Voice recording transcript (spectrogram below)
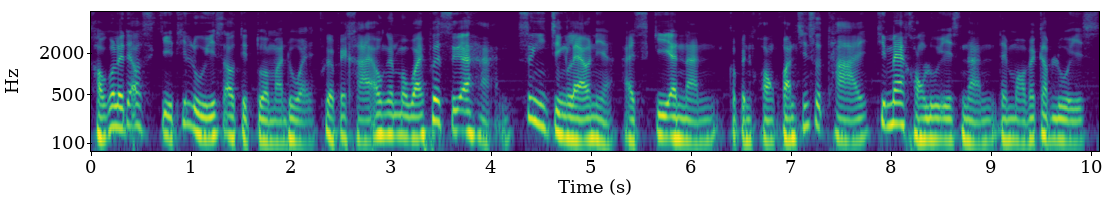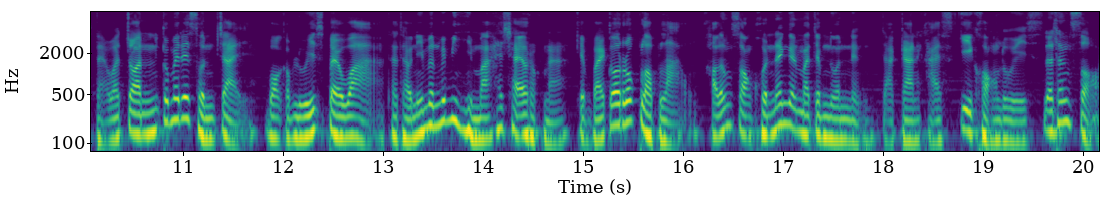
เขาก็เลยได้เอาสกีที่ลูอิสเอาติดตัวมาด้วย เพื่อไปขายเอาเงินมาไว้เพื่อซื้ออาหาร ซึ่งจริง ๆ แล้วเนี่ยไอสกีอันนั้นก็เป็นของขวัญชิ้นสุดท้ายที่แม่ของลูอิสนั้นได้มอบไปกับลูอิสแต่ว่าจอห์นก็ไม่ได้สนใจ บอกกับลูอิสไปว่าแถวๆนี้มันไม่มีหิมะให้ใช้หรอกนะ เก็บไว้ก็รกเปล่าๆเขาทั้งสองคนได้เงินมาจำนวนหนึ่ง จากการขายสกีของลูอิสและทั้งสอง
